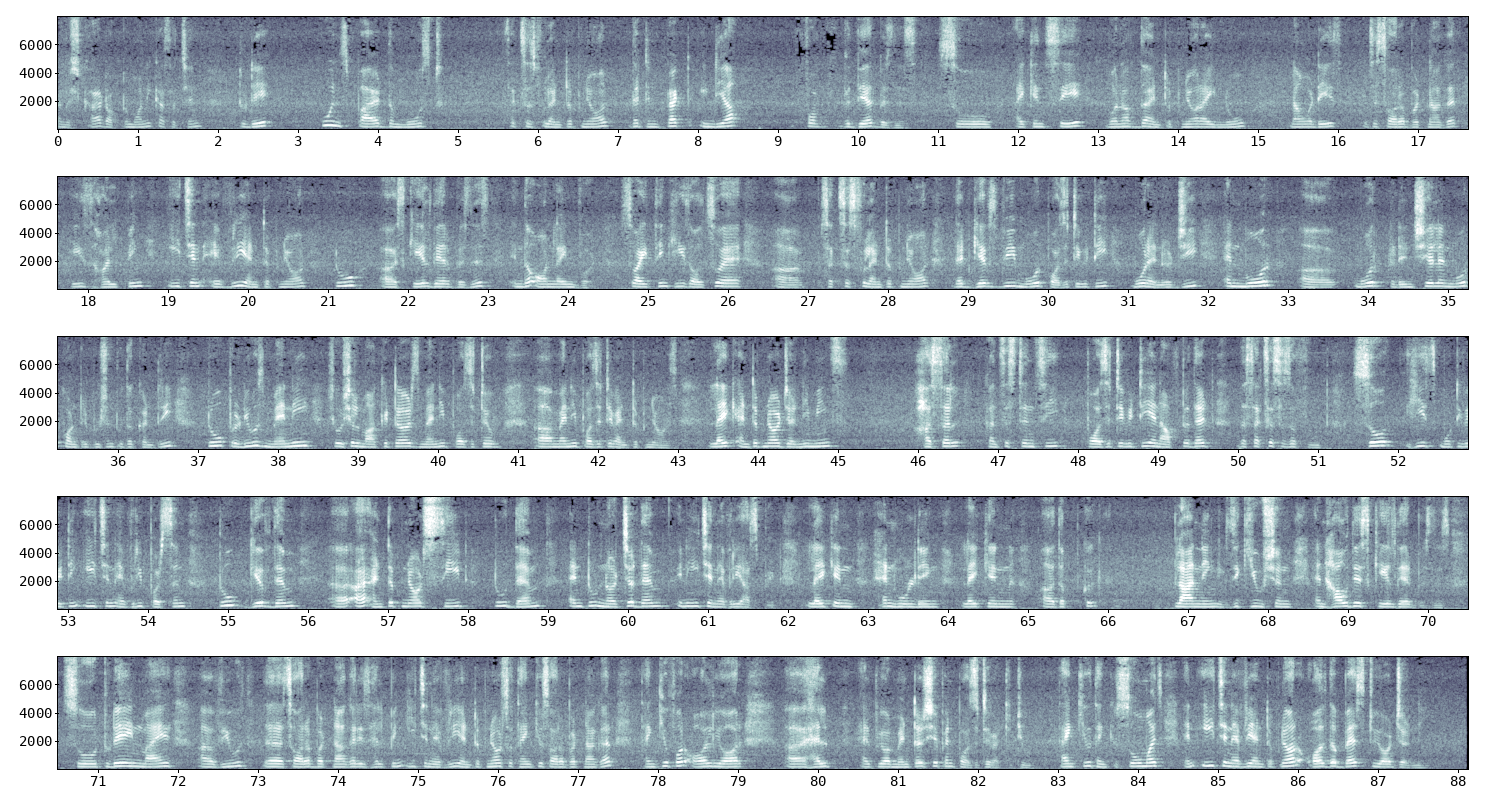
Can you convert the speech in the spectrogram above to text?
Namaskar, Dr. Monika Sachin. Today, who inspired the most successful entrepreneur that impact India for with their business? So I can say one of the entrepreneur I know nowadays it is Saurabh Bhatnagar. Is helping each and every entrepreneur to uh, scale their business in the online world. So I think he is also a successful entrepreneur that gives me more positivity, more energy, and more uh, more credential and more contribution to the country to produce many social marketers, many positive, uh, many positive entrepreneurs. Like entrepreneur journey means hustle, consistency, positivity, and after that, the success is a fruit. So he's motivating each and every person to give them uh, entrepreneur seed to them and to nurture them in each and every aspect, like in hand holding, like in uh, the planning, execution, and how they scale their business. So today, in my uh, view, the Saurabh Bhatnagar is helping each and every entrepreneur. So thank you, Saurabh Bhatnagar. Thank you for all your uh, help, help your mentorship and positive attitude. Thank you, thank you so much, and each and every entrepreneur, all the best to your journey.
